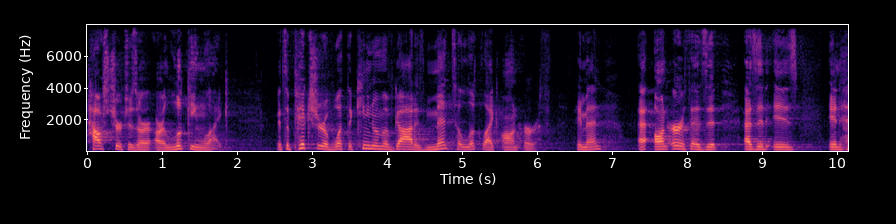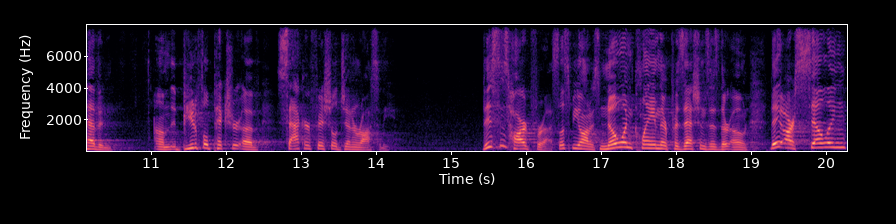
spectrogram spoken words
house churches are, are looking like. It's a picture of what the kingdom of God is meant to look like on earth. Amen? On earth as it, as it is in heaven. Um, the beautiful picture of sacrificial generosity. This is hard for us. Let's be honest. No one claimed their possessions as their own. They are selling,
